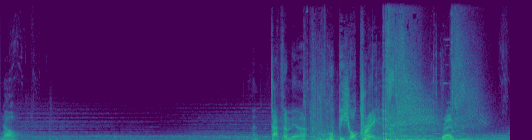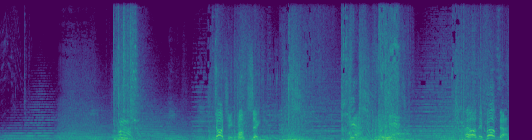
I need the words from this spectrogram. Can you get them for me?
No. Dathomir will be your grave. Red. Dodging won't save you. I hardly felt that.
